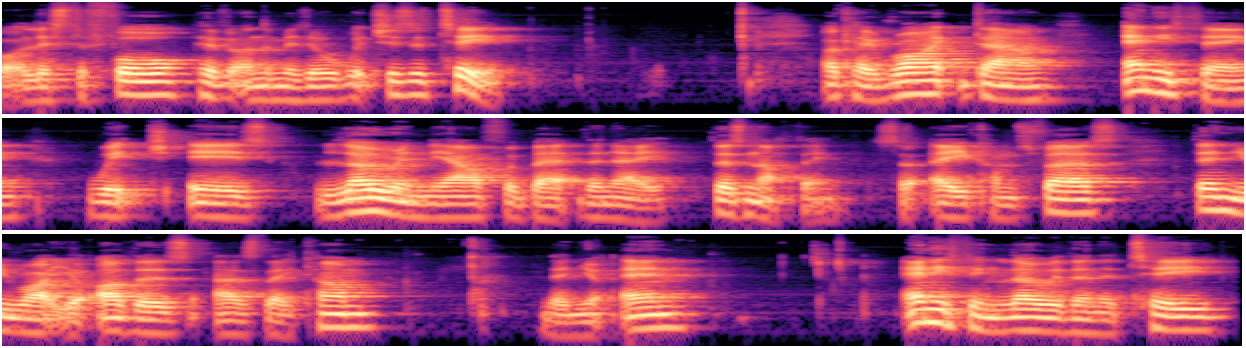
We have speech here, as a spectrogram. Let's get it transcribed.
Got a list of four. Pivot on the middle, which is a T. Okay, write down anything which is lower in the alphabet than A. There's nothing. So A comes first. Then you write your others as they come. Then your N. Anything lower than a T,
